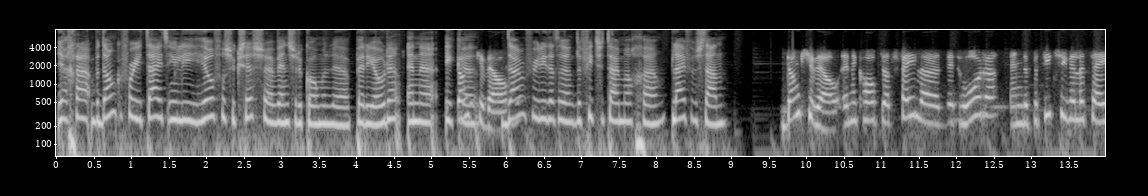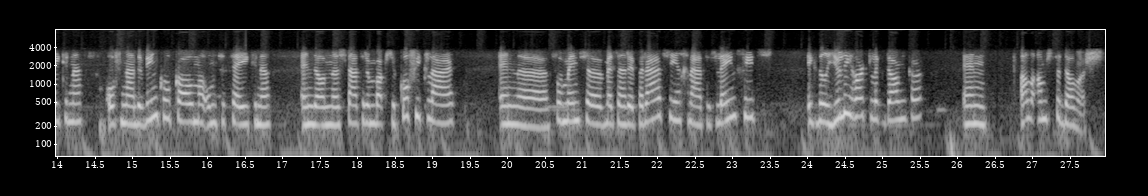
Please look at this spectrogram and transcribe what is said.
je graag bedanken voor je tijd en jullie heel veel succes eh, wensen de komende periode. En ik duim voor jullie dat de fietsentuin mag blijven bestaan. Dankjewel. En ik hoop dat velen dit horen en de petitie willen tekenen of naar de winkel komen om te tekenen. En dan staat er een bakje koffie klaar. En eh, voor mensen met een reparatie, een gratis leenfiets. Ik wil jullie hartelijk danken en alle Amsterdammers.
